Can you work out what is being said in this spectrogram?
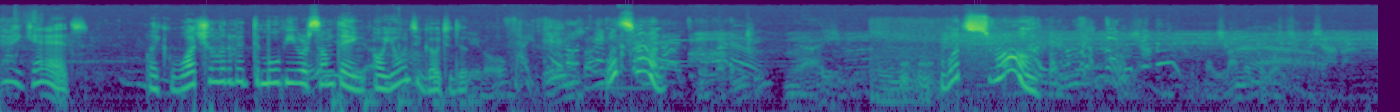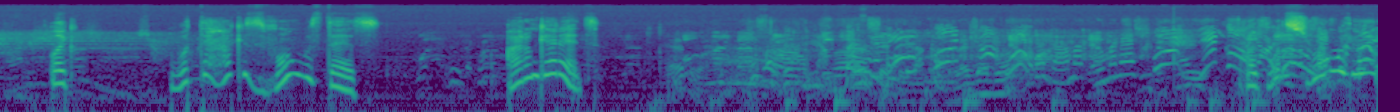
Yeah, I get it. Like, watch a little bit the movie or something. Oh, you want to go to the... What's wrong? What's wrong? Like, what the heck is wrong with this? I don't get it. Like, what's wrong with my...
